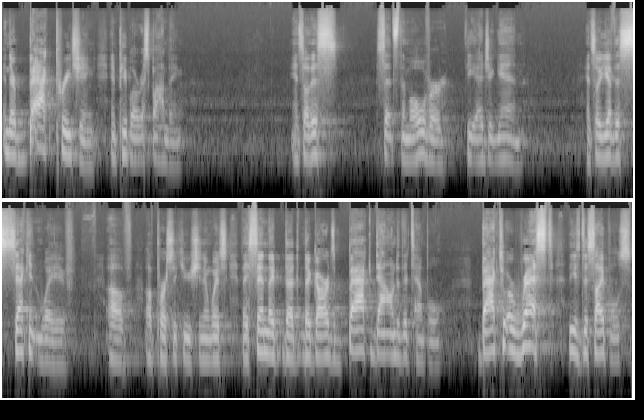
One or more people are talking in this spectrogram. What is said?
and they're back preaching, and people are responding. And so this sets them over the edge again. And so you have this second wave of, of persecution in which they send the, the, the guards back down to the temple, back to arrest these disciples.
